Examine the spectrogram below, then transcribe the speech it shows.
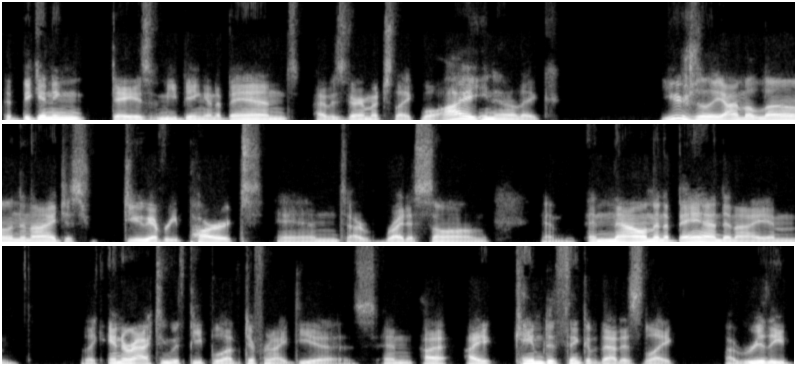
the beginning days of me being in a band, I was very much like, well, I, you know, like usually I'm alone and I just do every part and I write a song. And, and now I'm in a band and I am like interacting with people who have different ideas. And I, I came to think of that as like a really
